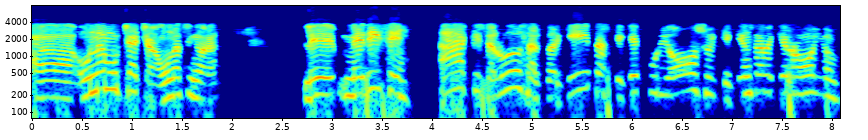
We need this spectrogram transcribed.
a una muchacha, una señora, le me dice, ah, que saludos al Tuerquitas, que qué curioso y que quién sabe qué rollo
